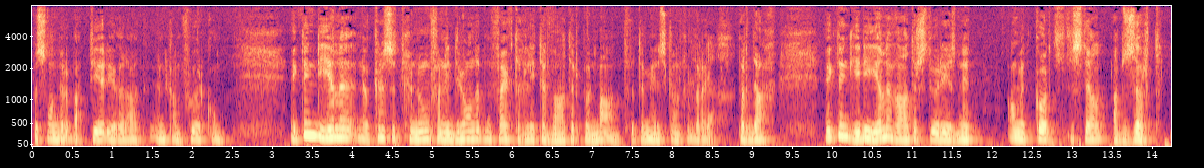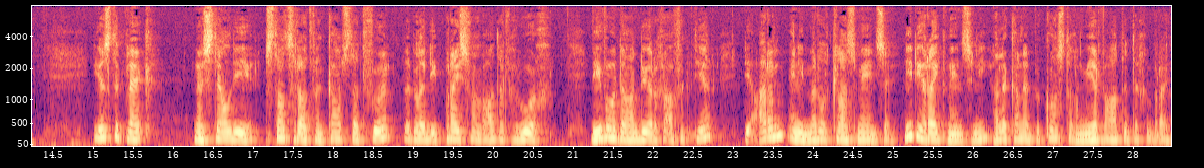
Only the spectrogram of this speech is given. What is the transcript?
besondere bakterieë wat daar in kan voorkom. Ek dink die hele nou Chris het genoem van die 350 liter water per maand wat 'n mens kan gebruik per dag. per dag. Ek dink hierdie hele water storie is net om dit kort te stel absurd. Die eerste plek nou stel die stadsraad van Kaapstad voor dat hulle die prys van water verhoog. Wie word daardeur geaffekteer? Die arm en die middelklas mense, nie die ryk mense nie. Hulle kan dit bekostig om meer water te gebruik.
